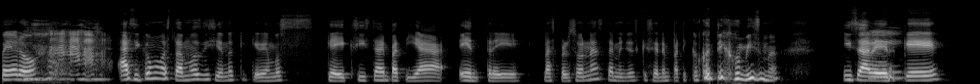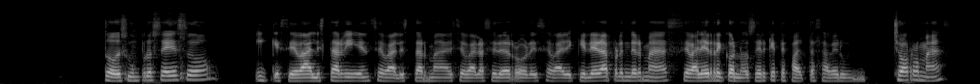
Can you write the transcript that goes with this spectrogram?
pero así como estamos diciendo que queremos que exista empatía entre las personas, también tienes que ser empático contigo misma y saber que todo es un proceso y que se vale estar bien, se vale estar mal, se vale hacer errores, se vale querer aprender más, se vale reconocer que te falta saber un chorro más.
